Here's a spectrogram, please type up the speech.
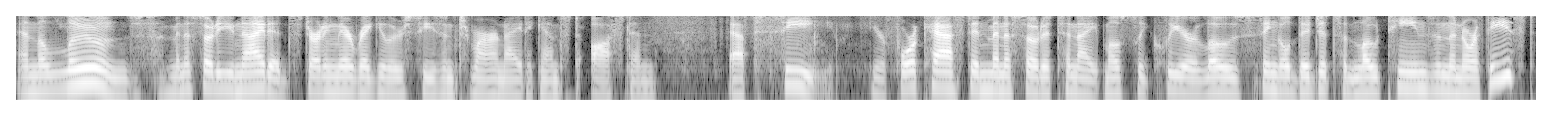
And the Loons, Minnesota United, starting their regular season tomorrow night against Austin FC. Your forecast in Minnesota tonight mostly clear, lows single digits and low teens in the northeast,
